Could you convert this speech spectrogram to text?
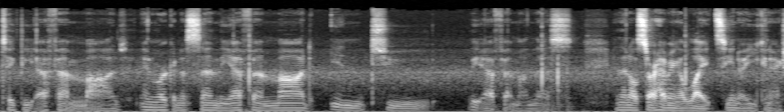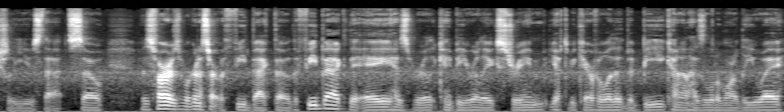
take the FM mod and we're going to send the FM mod into the FM on this and then I'll start having a light so you know you can actually use that. So as far as we're going to start with feedback though, the feedback, the A has really can be really extreme. You have to be careful with it. The B kind of has a little more leeway.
